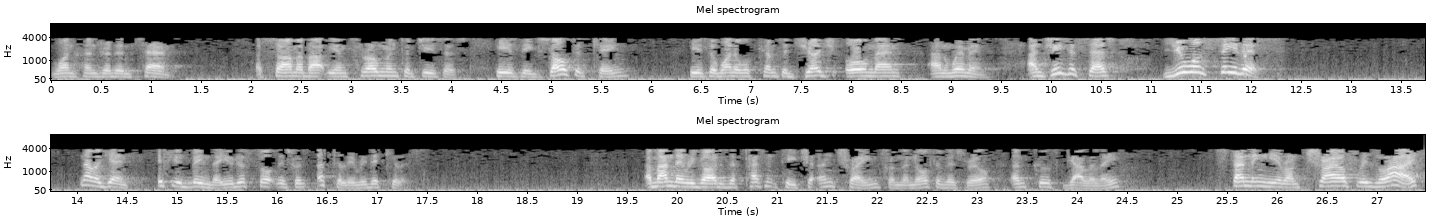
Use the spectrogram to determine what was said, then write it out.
110. A psalm about the enthronement of Jesus. He is the exalted King. He is the one who will come to judge all men and women. And Jesus says, You will see this. Now, again, if you'd been there, you'd have thought this was utterly ridiculous. A man they regard as a peasant teacher, untrained from the north of Israel, uncouth Galilee, standing here on trial for his life,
